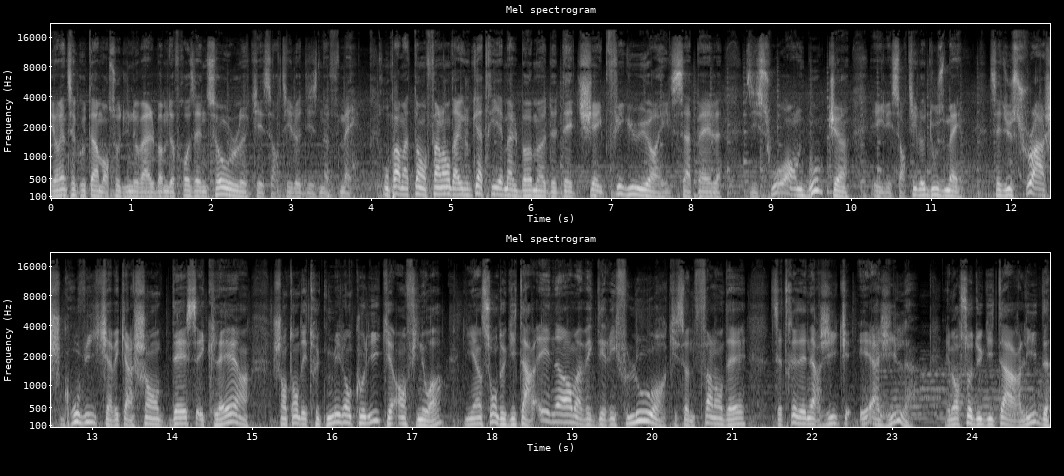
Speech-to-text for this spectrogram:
Et on vient de s'écouter un morceau du nouvel album de Frozen Soul qui est sorti le 19 mai. On part maintenant en Finlande avec le quatrième album de Dead Shape Figure. Il s'appelle The Sworn Book et il est sorti le 12 mai. C'est du thrash groovy avec un chant death et clair, chantant des trucs mélancoliques en finnois. Il y a un son de guitare énorme avec des riffs lourds qui sonnent finlandais. C'est très énergique et agile. Les morceaux de guitare lead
